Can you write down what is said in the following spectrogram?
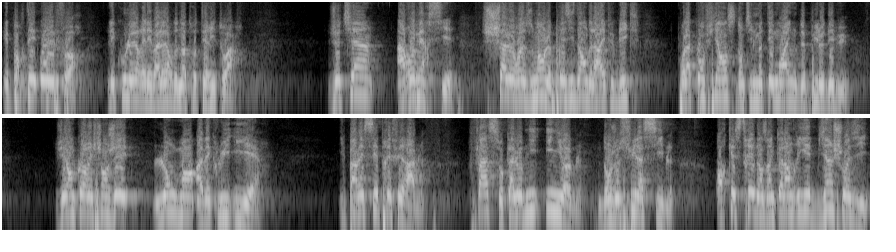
et porter haut et fort les couleurs et les valeurs de notre territoire. Je tiens à remercier chaleureusement le président de la République pour la confiance dont il me témoigne depuis le début. J'ai encore échangé longuement avec lui hier. Il paraissait préférable, face aux calomnies ignobles dont je suis la cible, orchestrées dans un calendrier bien choisi,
